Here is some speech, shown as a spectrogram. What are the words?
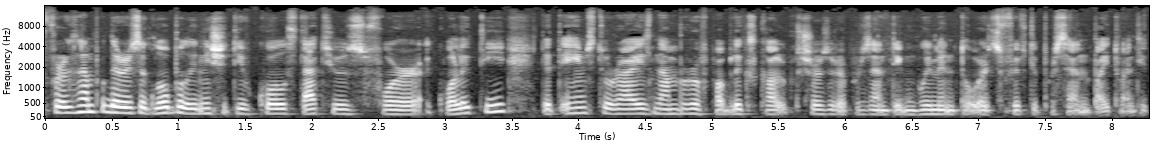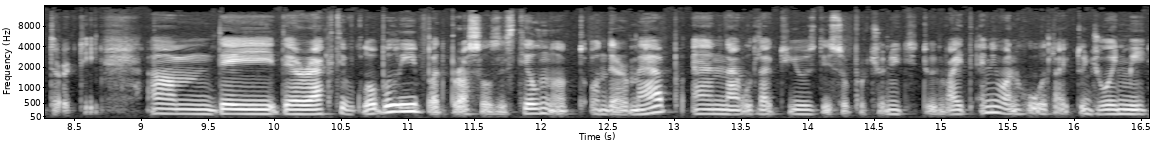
for example, there is a global initiative called Statues for Equality that aims to raise number of public sculptures representing women towards 50% by 2030. Um, they they are active globally, but Brussels is still not on their map. And I would like to use this opportunity to invite anyone who would like to join me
